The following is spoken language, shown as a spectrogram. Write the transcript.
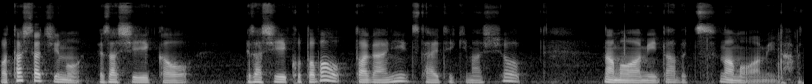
私たちも優しい顔、優しい言葉をお互いに伝えていきましょう。ナモアミダ仏、ナモアミダ仏。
